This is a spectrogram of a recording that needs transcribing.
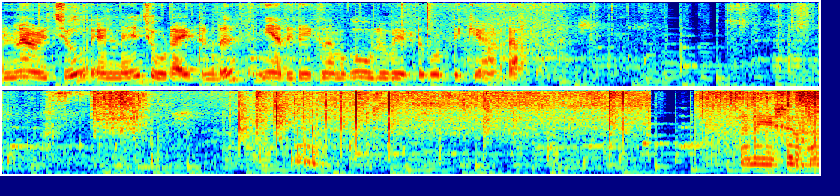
എണ്ണ ഒഴിച്ചു. എണ്ണയും ചൂടായിട്ടുണ്ട്. ഇനി അതിലേക്ക് നമുക്ക് ഉലുവ ഇട്ട് പൊട്ടിക്കാം കേട്ടോ. അതിനുശേഷം നമ്മൾ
